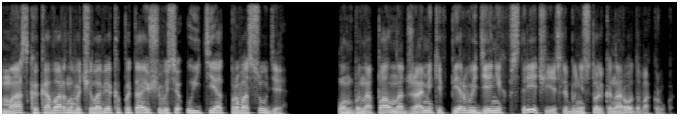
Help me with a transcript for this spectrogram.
маска коварного человека, пытающегося уйти от правосудия. Он бы напал на Джамики в первый день их встречи, если бы не столько народа вокруг.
